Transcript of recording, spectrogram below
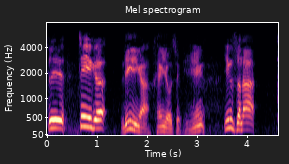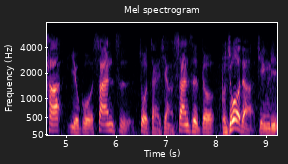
所以这个林颖啊很有水平，因此呢，他有过三次做宰相，三次都不做的经历。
